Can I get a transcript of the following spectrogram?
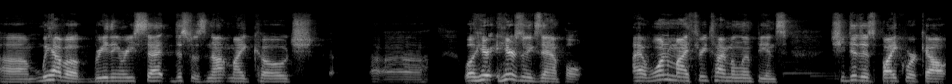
Um, we have a breathing reset. This was not my coach. Uh, well, here, here's an example. I have one of my three time Olympians. She did this bike workout.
